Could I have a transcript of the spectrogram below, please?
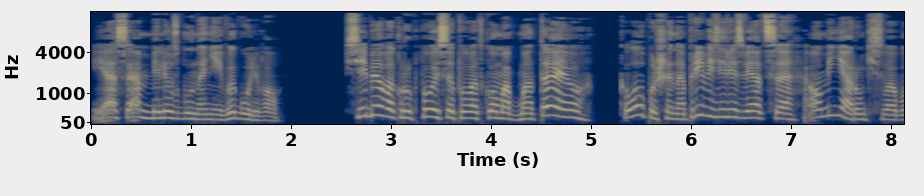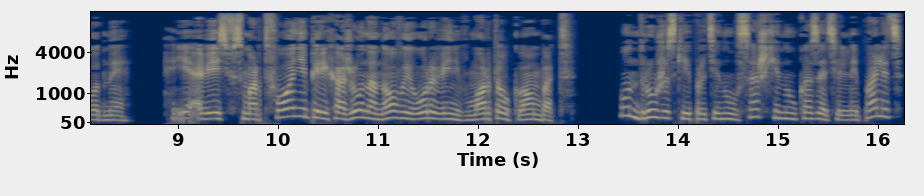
Я сам мелюзгу на ней выгуливал. Себя вокруг пояса поводком обмотаю, клопыши на привязи резвятся, а у меня руки свободные. Я весь в смартфоне перехожу на новый уровень в Mortal Kombat. Он дружески протянул Сашхину указательный палец,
